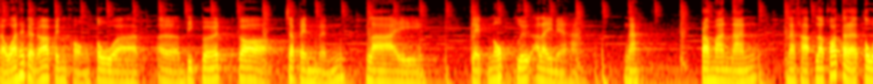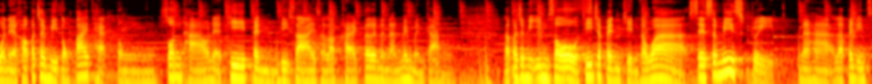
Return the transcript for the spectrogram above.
ต่ว่าถ้าเกิดว่าเป็นของตัว Big Bird ก็จะเป็นเหมือนลายเกล็ดนกหรืออะไรเนี่ยฮะนะประมาณนั้นนะครับแล้วก็แต่ละตัวเนี่ยเขาก็จะมีตรงป้ายแท็กตรงส้นเท้าเนี่ยที่เป็นดีไซน์สำหรับคาแรคเตอร์นั้นๆไม่เหมือนกัน แล้วก็จะมี insole ที่จะเป็นเขียนคำว่า Sesame Street นะฮะแล้วเป็น insole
